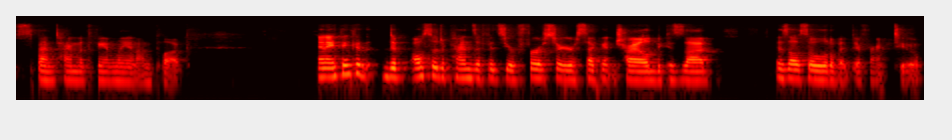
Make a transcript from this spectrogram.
spend time with family and unplug? And I think it de- also depends if it's your first or your second child, because that is also a little bit different too.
